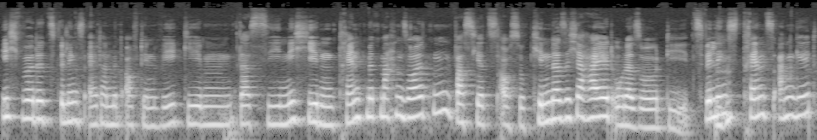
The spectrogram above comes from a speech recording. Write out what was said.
Ich würde Zwillingseltern mit auf den Weg geben, dass sie nicht jeden Trend mitmachen sollten, was jetzt auch so Kindersicherheit oder so die Zwillingstrends mhm. angeht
